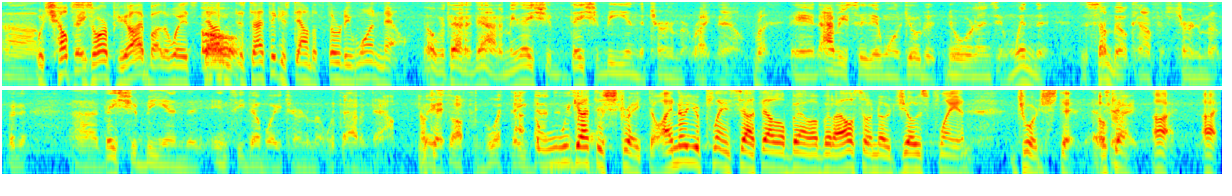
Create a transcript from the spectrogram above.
Uh, Which helps they- his RPI, by the way. It's down. Oh. It's, I think it's down to 31 now. Oh, without a doubt. I mean, they should they should be in the tournament right now. Right. And obviously, they want to go to New Orleans and win the the Sun Belt Conference tournament, but uh, they should be in the NCAA tournament without a doubt, Okay. based off of what they've done. to we this got point. this straight, though. I know you're playing South Alabama, but I also know Joe's playing Georgia State. That's okay. right. All right. All right.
